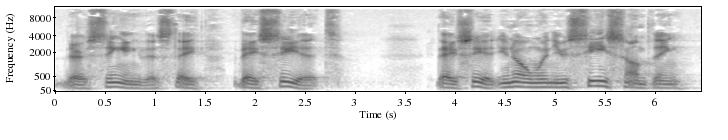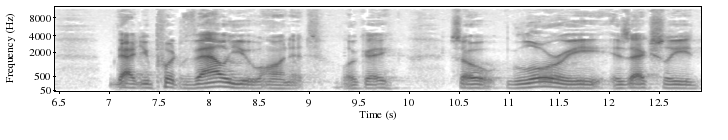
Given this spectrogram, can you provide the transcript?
they're singing this. They, they see it. They see it. You know, when you see something that you put value on it, okay? So glory is actually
